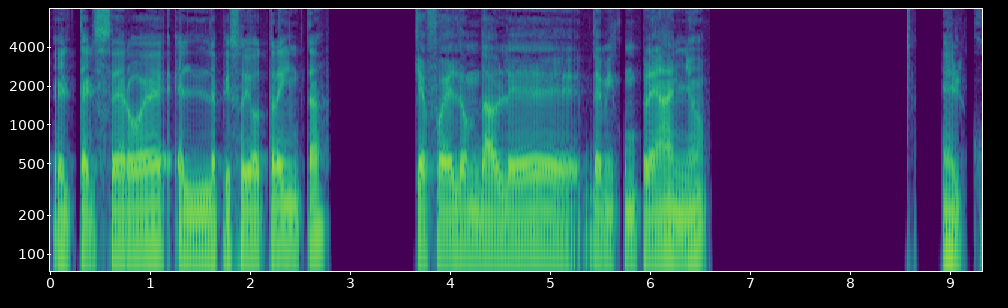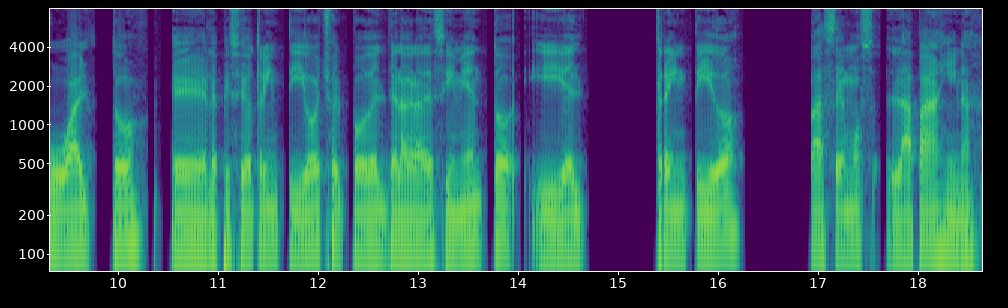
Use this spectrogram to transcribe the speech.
El tercero es el episodio 30, que fue el donde hablé de, mi cumpleaños. El cuarto, el episodio 38, el poder del agradecimiento. Y el 32, pasemos la página.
